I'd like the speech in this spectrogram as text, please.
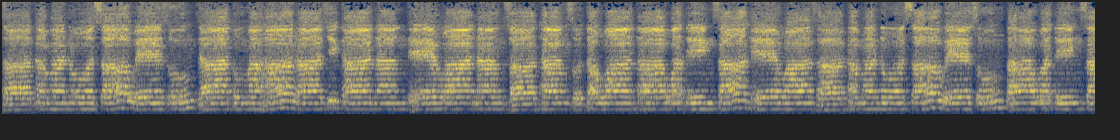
สัตมโนสาเวสุง จาตุมหาราชิกานังเทวานังสัทังสุตวาตาวติงสาเทวาสัตมโนสาเวสุงตาวติงสา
